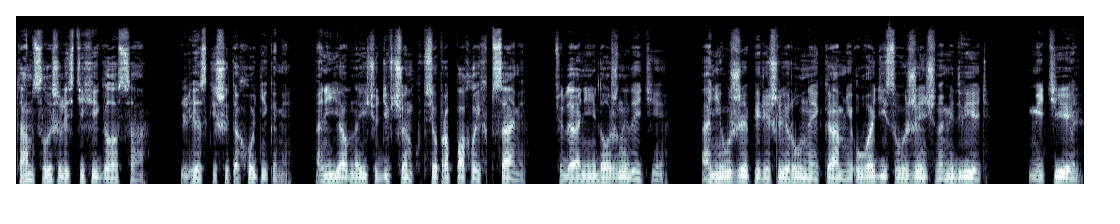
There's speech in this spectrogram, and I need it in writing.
Там слышались тихие голоса. Лес кишит охотниками. Они явно ищут девчонку, все пропахло их псами. Сюда они не должны дойти. Они уже перешли рунные камни, уводи свою женщину, медведь. Метель.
